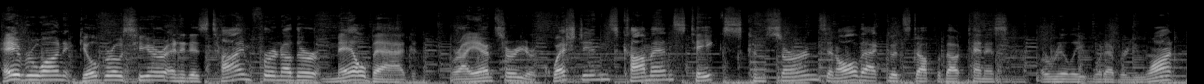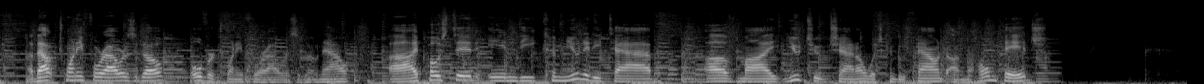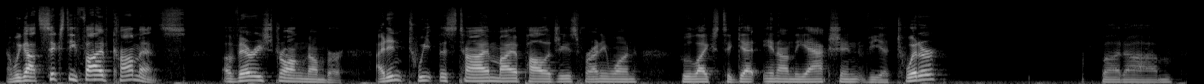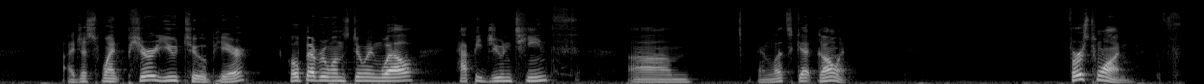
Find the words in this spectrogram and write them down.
Hey everyone, Gil Gross here, and it is time for another mailbag where I answer your questions, comments, takes, concerns, and all that good stuff about tennis, or really whatever you want. About 24 hours ago, over 24 hours ago now, uh, I posted in the community tab of my YouTube channel, which can be found on the homepage, and we got 65 comments, a very strong number. I didn't tweet this time. My apologies for anyone who likes to get in on the action via Twitter. But um, I just went pure YouTube here. Hope everyone's doing well. Happy Juneteenth. Um, and let's get going. First one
